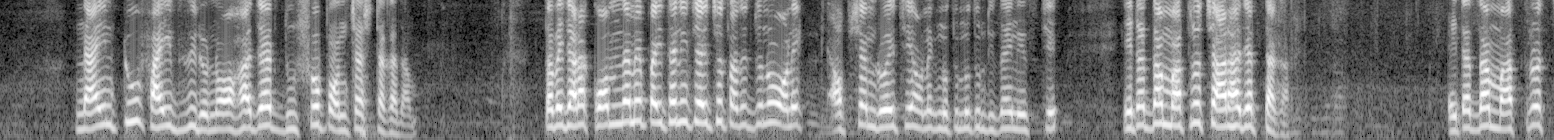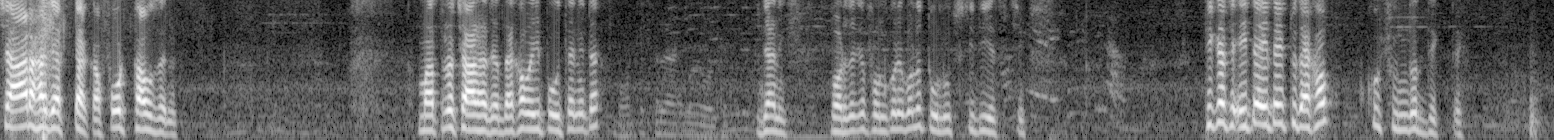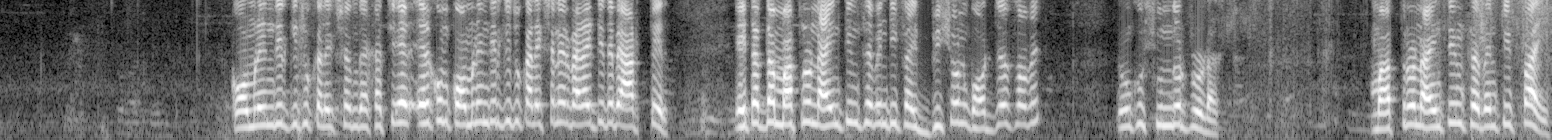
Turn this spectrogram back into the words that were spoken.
nine two five zero ন হাজার দুশো পঞ্চাশ টাকা দাম। তবে যারা কম দামে পাইথানি চাইছো, তাদের জন্য অনেক অপশান রয়েছে, অনেক নতুন নতুন ডিজাইন এসছে। এটার দাম মাত্র চার হাজার টাকা। এটার দাম মাত্র চার হাজার টাকা ফোর থাউজেন্ড মাত্র চার হাজার। দেখাও এই পৌঁছানিটা জানি। বড়দেরকে ফোন করে বলো তনুশ্রীদি এসছে। ঠিক আছে, এটা এটা একটু দেখাও। খুব সুন্দর দেখতে। কম রেঞ্জের কিছু কালেকশন দেখাচ্ছে। এর, এরকম কম রেঞ্জের কিছু কালেকশনের ভ্যারাইটি দেবে আর্থের। এটার দাম মাত্র নাইনটিন সেভেন্টি ফাইভ ভীষণ গর্জাস হবে। এবং খুব সুন্দর প্রোডাক্ট মাত্র নাইনটিন সেভেন্টি ফাইভ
